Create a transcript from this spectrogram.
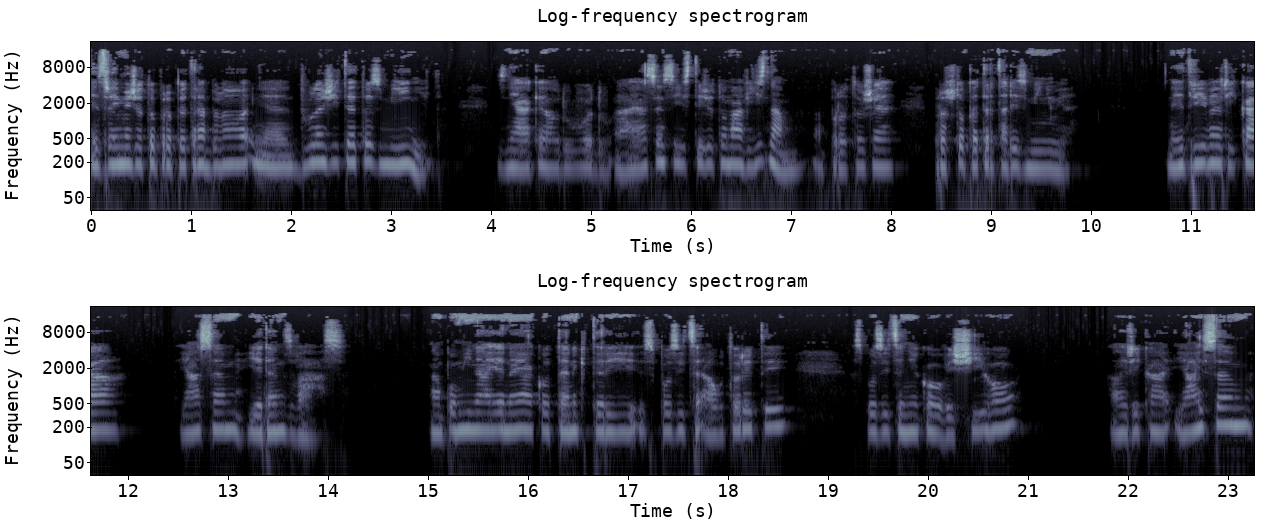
je zřejmé, že to pro Petra bylo důležité to zmínit z nějakého důvodu. A já jsem si jistý, že to má význam, protože proč to Petr tady zmiňuje? Nejdříve říká, já jsem jeden z vás. Napomíná je ne jako ten, který z pozice autority, z pozice někoho vyššího, ale říká, já jsem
